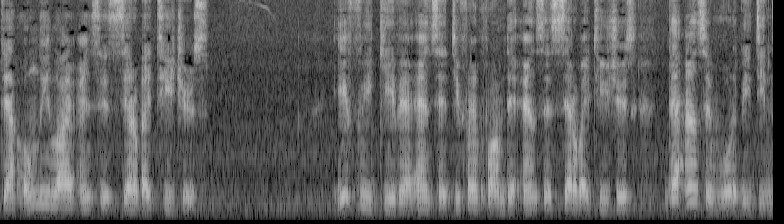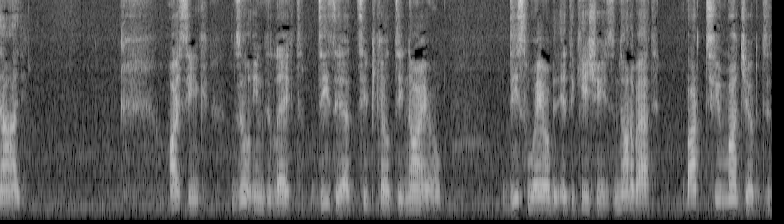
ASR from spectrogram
the only right answer set by teachers. If we give an answer different from the answer set by teachers, the answer would be denied. I think, though this is a typical denial. This way of education is not bad, but too much of the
